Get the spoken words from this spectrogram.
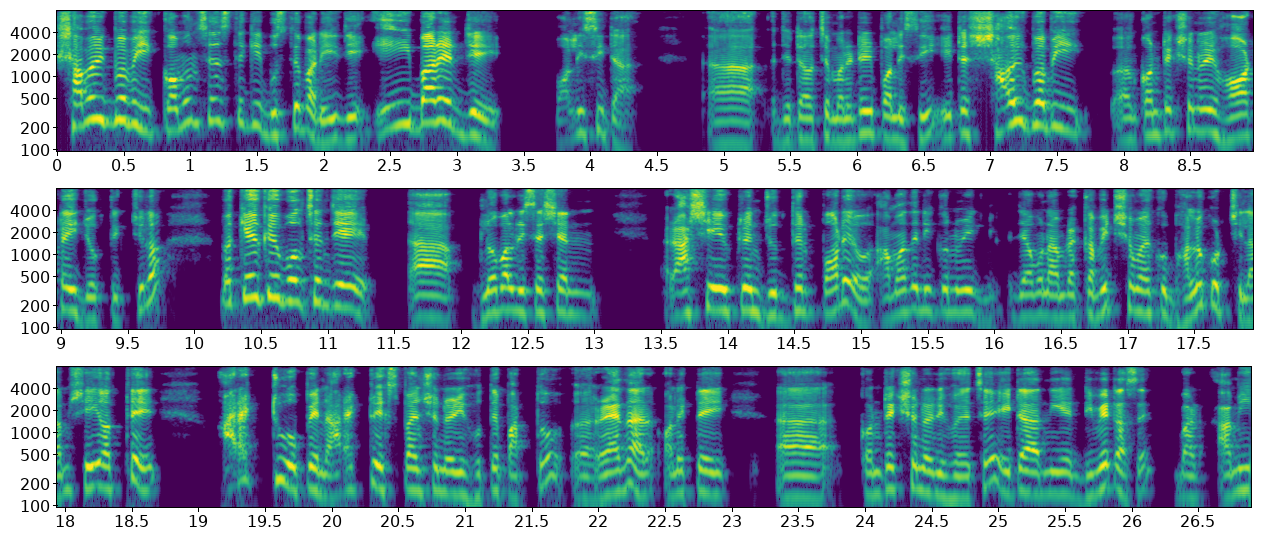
স্বাভাবিকভাবেই কমন সেন্স থেকে বুঝতে পারি যে এইবারের যে পলিসিটা যেটা হচ্ছে মনিটারি পলিসি এটা স্বাভাবিকভাবেই কন্ট্রাকশনারি হওয়াটাই যৌক্তিক ছিল। বা কেউ কেউ বলছেন যে গ্লোবাল রিসেশন রাশিয়া, ইউক্রেন যুদ্ধের পরেও আমাদের ইকোনমিক যেমন আমরা কোভিড সময় খুব ভালো করছিলাম, সেই অর্থে আরেকটু ওপেন আরেকটু এক্সপ্যানশনারি হতে পারতো। রেদার অনেকটাই কন্ট্রাকশনারি হয়েছে। এটা নিয়ে ডিবেট আছে বাট আমি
